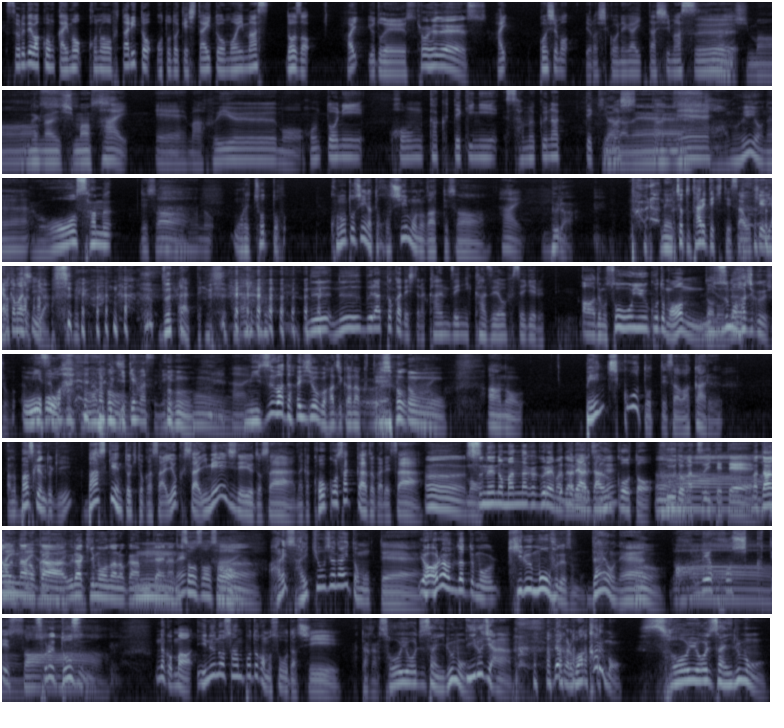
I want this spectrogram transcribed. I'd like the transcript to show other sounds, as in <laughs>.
それでは今回もこのお二人とお届けしたいと思います。どうぞ。はい、ゆうとです。恭平です。はい今週もよろしくお願いいたします。お願いしおます。願いします。はい、えーまあ冬も本当に本格的に寒くなってきましたね。寒いよね。大寒であさ、の俺ちょっとこの年になって欲しいものがあってさ、はい、ブラねちょっと垂れてきてさ、おきやかましいや。<laughs> ブラって。ヌヌーブラとかでしたら完全に風を防げるっていうああでもそういうこともあんだろうね。水も弾くでしょ水も弾けますね。うんうんはい、水は大丈夫弾かなくて。そうかんあのベンチコートってさわかる？あのバスケの時？バスケの時とかさよくさイメージで言うとさなんか高校サッカーとかでさうんもうすねの真ん中ぐらいまであるね、ダウンコート、うん。フードがついてて、まあ、ダウンなのかはい。裏肝なのかみたいなね。うんそうそうそう、はい。あれ最強じゃないと思って。いやあれはだってもう着る毛布ですもん。だよね、うん。あれ欲しくてさ。それどうすんの？なんかまあ犬の散歩とかもそうだしだからそういうおじさんいるもん。いるじゃん。だからわかるもん。<laughs> そういうおじさんいるもん。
